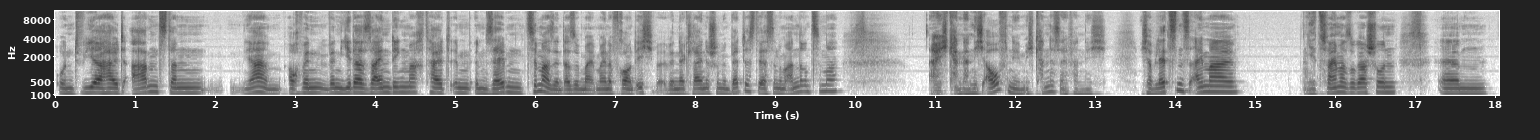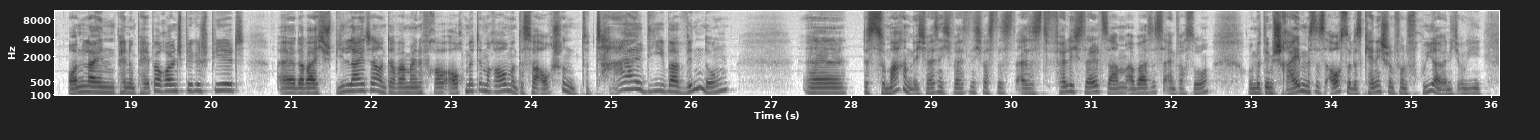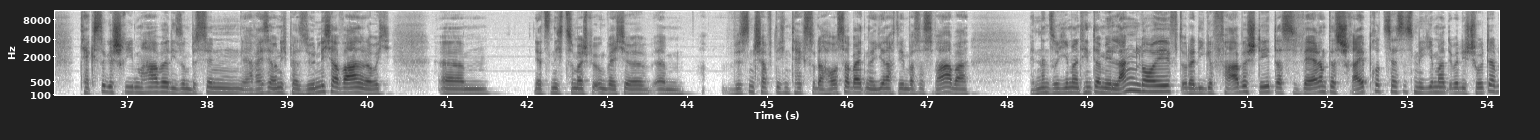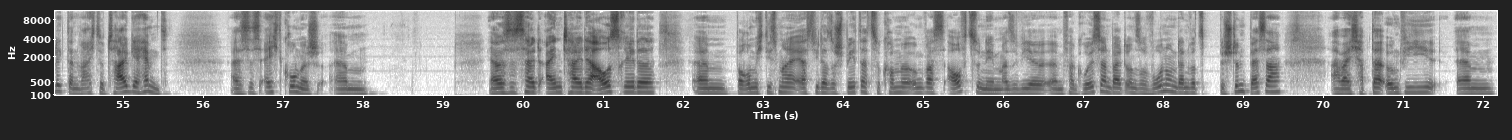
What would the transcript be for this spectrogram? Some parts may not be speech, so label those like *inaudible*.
und wir halt abends dann, ja, auch wenn, wenn jeder sein Ding macht, halt im, im selben Zimmer sind. Also me meine Frau und ich, wenn der Kleine schon im Bett ist, der ist in einem anderen Zimmer. Aber ich kann da nicht aufnehmen. Ich kann das einfach nicht. Ich habe letztens einmal, jetzt zweimal sogar schon, ähm, online Pen and Paper Rollenspiel gespielt. Äh, da war ich Spielleiter und da war meine Frau auch mit im Raum und das war auch schon total die Überwindung. Äh, das zu machen. Ich weiß nicht, ich weiß nicht, was das, also es ist völlig seltsam, aber es ist einfach so. Und mit dem Schreiben ist es auch so, das kenne ich schon von früher, wenn ich irgendwie Texte geschrieben habe, die so ein bisschen, ja, weiß ich auch nicht, persönlicher waren oder wo ich ähm, jetzt nicht zum Beispiel irgendwelche ähm, wissenschaftlichen Texte oder Hausarbeiten, je nachdem, was es war, aber wenn dann so jemand hinter mir langläuft oder die Gefahr besteht, dass während des Schreibprozesses mir jemand über die Schulter blickt, dann war ich total gehemmt. Also es ist echt komisch. Ähm, ja, es ist halt ein Teil der Ausrede, ähm, warum ich diesmal erst wieder so spät dazu komme, irgendwas aufzunehmen. Also wir ähm, vergrößern bald unsere Wohnung, dann wird es bestimmt besser. Aber ich habe da irgendwie ähm,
